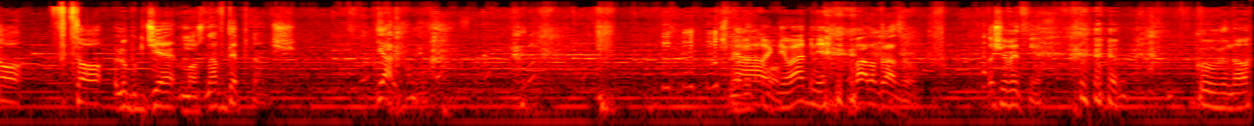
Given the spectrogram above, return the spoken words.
to, w co lub gdzie można wdepnąć. Jak? Śmiało. tak nieładnie. Wal od razu. To się wytnie. Gówno.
